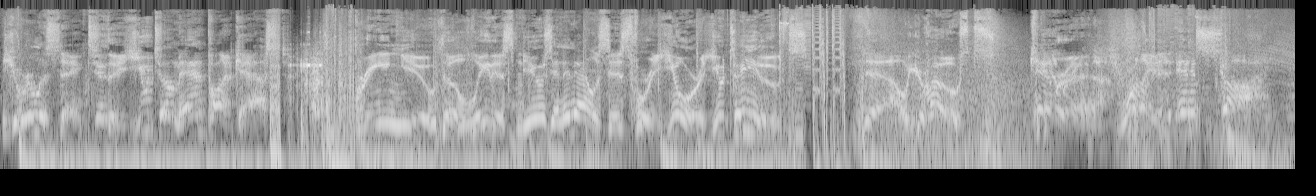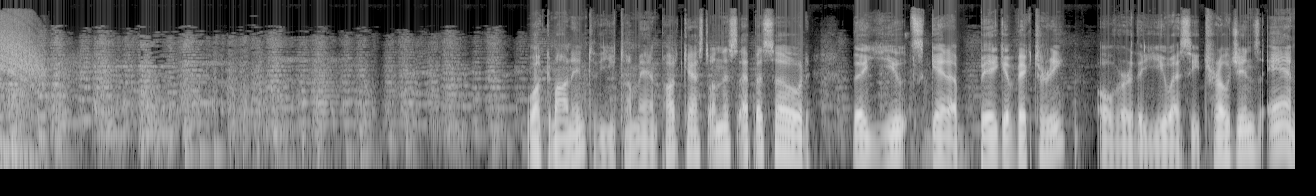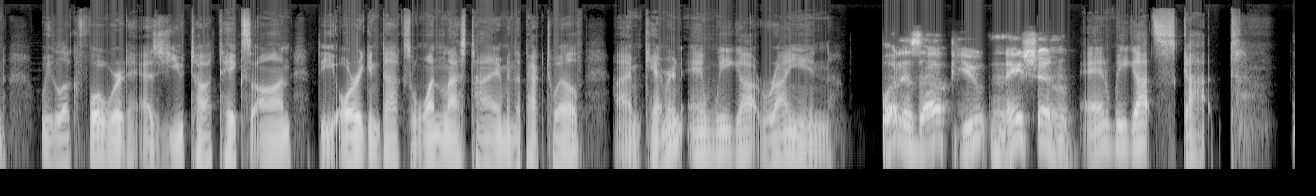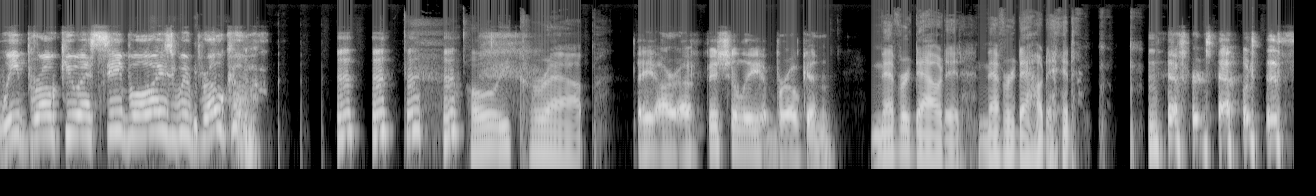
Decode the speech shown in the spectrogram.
You're listening to the Utah Man Podcast, bringing you the latest news and analysis for your Utah Utes. Now, your hosts, Cameron, Ryan, and Scott. Welcome on into the Utah Man podcast. On this episode, the Utes get a big victory over the USC Trojans, and we look forward as Utah takes on the Oregon Ducks one last time in the Pac 12. I'm Cameron, and we got Ryan. What is up, Ute Nation? And we got Scott. We broke USC, boys. We broke them. Holy crap. They are officially broken. Never doubted. Never doubted. Never doubted.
